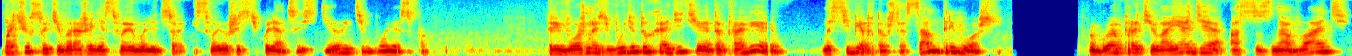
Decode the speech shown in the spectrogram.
почувствуйте выражение своего лица и свою жестикуляцию, сделайте более спокойно. Тревожность будет уходить, я это проверил на себе, потому что я сам тревожный. Другое противоядие – осознавать.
